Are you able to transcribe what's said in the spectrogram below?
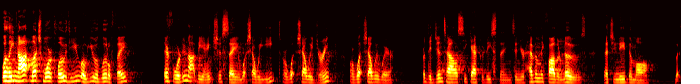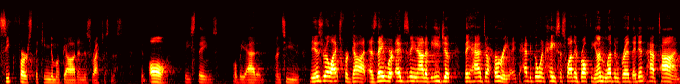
will he not much more clothe you, O you of little faith? Therefore, do not be anxious, saying, What shall we eat, or what shall we drink, or what shall we wear? For the Gentiles seek after these things, and your heavenly Father knows that you need them all. But seek first the kingdom of God and his righteousness, and all these things will be added unto you. The Israelites forgot. As they were exiting out of Egypt, they had to hurry. They had to go in haste. That's why they brought the unleavened bread. They didn't have time.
